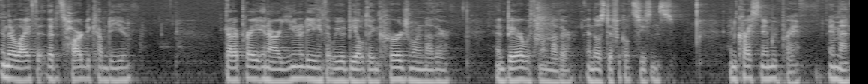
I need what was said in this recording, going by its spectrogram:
in their life that, that it's hard to come to you. God, I pray in our unity that we would be able to encourage one another and bear with one another in those difficult seasons. In Christ's name we pray. Amen.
